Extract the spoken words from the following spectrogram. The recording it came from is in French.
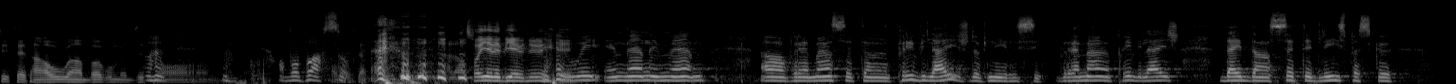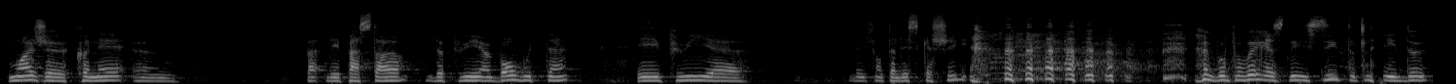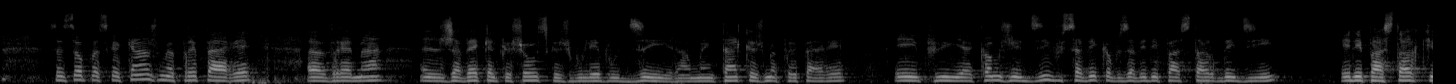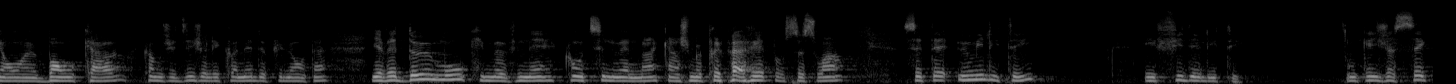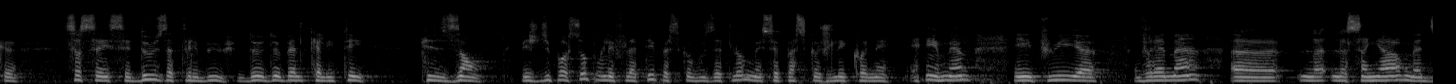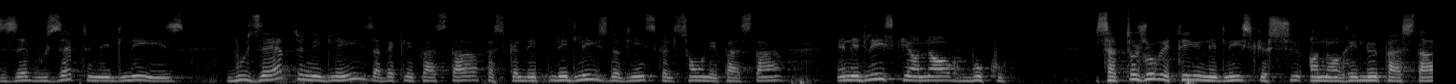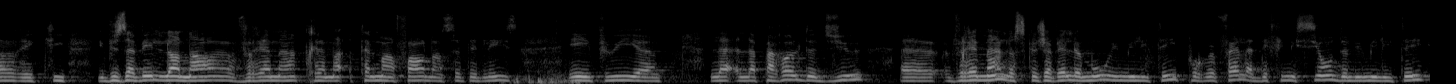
si c'est en haut ou en bas, vous me dites. On, va voir ça. Alors, soyez les bienvenus. oui, amen, amen. Alors, vraiment, c'est un privilège de venir ici. Vraiment un privilège d'être dans cette église parce que moi, je connais euh, les pasteurs depuis un bon bout de temps. Et puis, euh, là, ils sont allés se cacher. Vous pouvez rester ici, toutes les deux. C'est ça, parce que quand je me préparais, euh, vraiment, euh, j'avais quelque chose que je voulais vous dire en même temps que je me préparais. Et puis, euh, comme j'ai dit, vous savez que vous avez des pasteurs dédiés et des pasteurs qui ont un bon cœur. Comme j'ai dit, je les connais depuis longtemps. Il y avait deux mots qui me venaient continuellement quand je me préparais pour ce soir. C'était humilité et fidélité. Ok, je sais que ça, c'est deux attributs, deux, belles qualités qu'ils ont. Mais je ne dis pas ça pour les flatter parce que vous êtes là, mais c'est parce que je les connais. Amen. Et puis, euh, vraiment, euh, le, Seigneur me disait, vous êtes une Église. Vous êtes une Église avec les pasteurs parce que l'Église devient ce que sont les pasteurs. Une Église qui honore beaucoup. Ça a toujours été une Église qui a su honorer le pasteur et qui, vous avez l'honneur vraiment très, tellement fort dans cette Église. Et puis, euh, la, parole de Dieu, euh, vraiment, lorsque j'avais le mot humilité, pour faire la définition de l'humilité,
